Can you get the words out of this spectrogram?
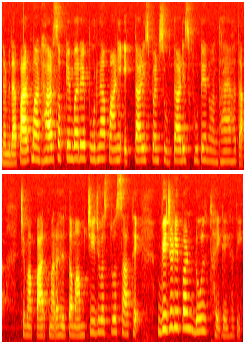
નર્મદા પાર્કમાં અઢાર સપ્ટેમ્બરે પૂરના પાણી એકતાળીસ પોઈન્ટ સુડતાળીસ ફૂટે નોંધાયા હતા, જેમાં પાર્કમાં રહેલ તમામ ચીજ વસ્તુઓ સાથે વીજળી પણ ડૂલ થઈ ગઈ હતી.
